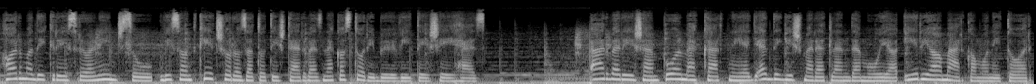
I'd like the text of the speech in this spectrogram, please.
Harmadik részről nincs szó, viszont két sorozatot is terveznek a sztori bővítéséhez. Árverésen Paul McCartney egy eddig ismeretlen demója, írja a Márka Monitor.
